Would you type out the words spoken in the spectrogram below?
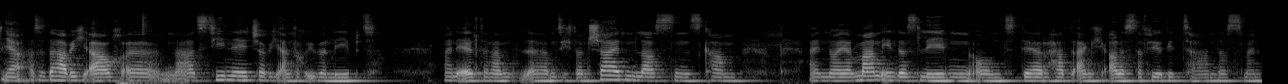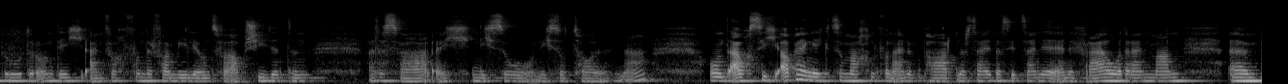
Ja. Also da habe ich auch, äh, als Teenager habe ich einfach überlebt. Meine Eltern haben, äh, haben sich dann scheiden lassen, es kam ein neuer Mann in das Leben und der hat eigentlich alles dafür getan, dass mein Bruder und ich einfach von der Familie uns verabschiedeten, weil das war echt nicht so, nicht so toll. Ne? Und auch sich abhängig zu machen von einem Partner, sei das jetzt eine, eine Frau oder ein Mann, ähm,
